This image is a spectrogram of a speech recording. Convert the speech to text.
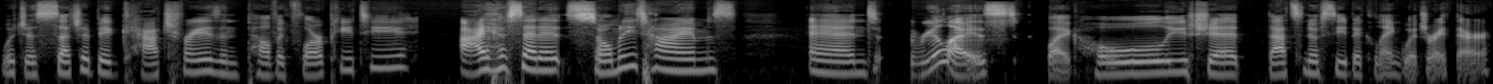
which is such a big catchphrase in pelvic floor PT. I have said it so many times and realized, like, holy shit, that's nocebic language right there.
